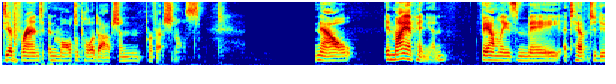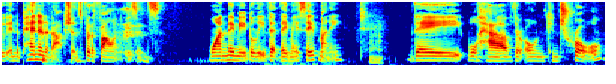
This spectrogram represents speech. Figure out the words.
different and multiple adoption professionals. Now, in my opinion, families may attempt to do independent adoptions for the following reasons. One, they may believe that they may save money. Mm-hmm. They will have their own control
